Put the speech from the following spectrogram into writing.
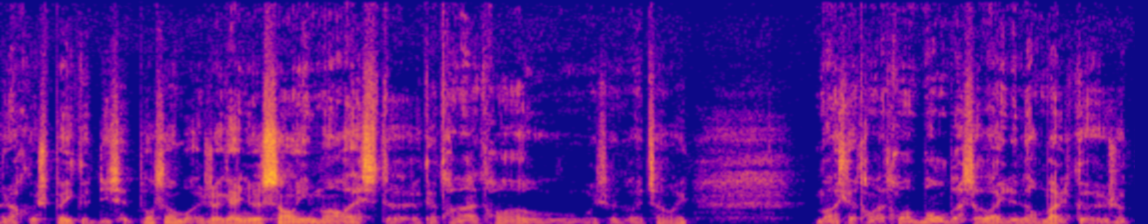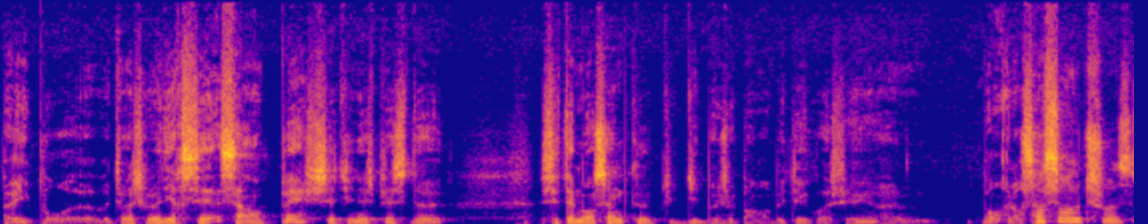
alors que je paye que 17%. Moi, je gagne 100, il m'en reste euh, 83, ou oui, ça doit être ça, oui. Il m'en reste 83, bon, bah ça va, il est normal que je paye pour... euh, tu vois ce que je veux dire? Ça empêche, c'est une espèce de... C'est tellement simple que tu te dis, bah, je vais pas m'embêter, quoi. C'est... euh, Bon, alors ça, Pensons à autre chose.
